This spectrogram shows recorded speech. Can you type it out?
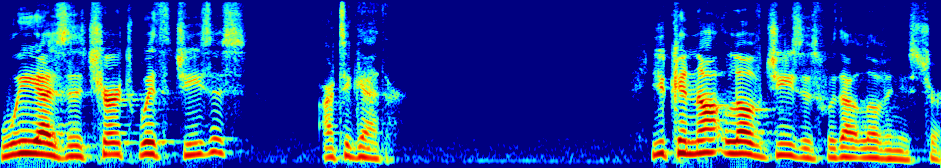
we as the church with Jesus are together. You cannot love Jesus without loving his church.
